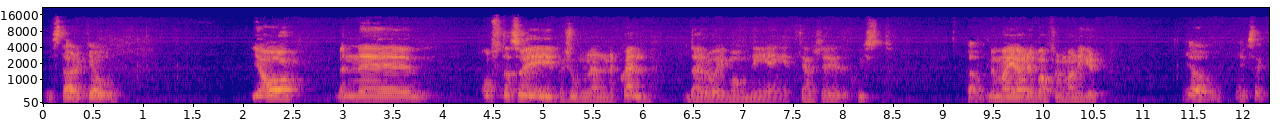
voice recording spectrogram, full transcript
Det är starka ord. Ja, men eh, ofta så är personen själv där då i mobbninggänget kanske schysst. Ja. Men man gör det bara för att man är grupp. Ja, exakt.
